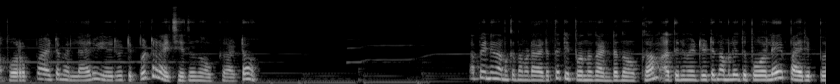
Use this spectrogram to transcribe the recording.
അപ്പോൾ ഉറപ്പായിട്ടും എല്ലാവരും ഈ ഒരു ടിപ്പ് ട്രൈ ചെയ്ത് നോക്കുക കേട്ടോ. അപ്പോൾ ഇനി നമുക്ക് നമ്മുടെ അടുത്ത ടിപ്പ് ഒന്ന് കണ്ടു നോക്കാം. അതിന് വേണ്ടിയിട്ട് നമ്മൾ ഇതുപോലെ പരിപ്പ്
